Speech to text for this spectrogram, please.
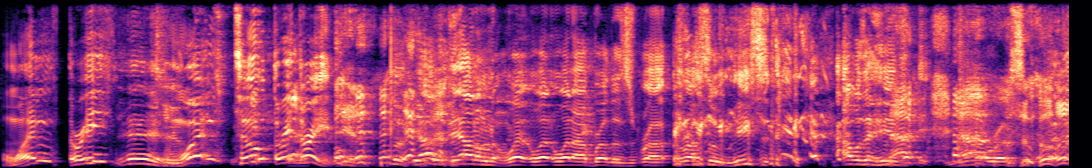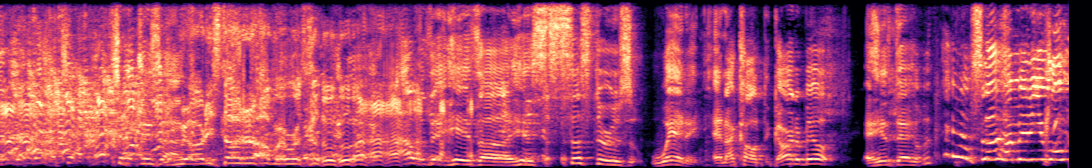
one, three, Yeah. one, two, three, three. Look, y'all, y'all don't know what what, what our brothers Ru- Russell. He's. I was at his. Not Russell. check this out. we already started off with Russell. I was at his uh, his sister's wedding, and I called the garter belt. And his dad was, damn son, how many you gonna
